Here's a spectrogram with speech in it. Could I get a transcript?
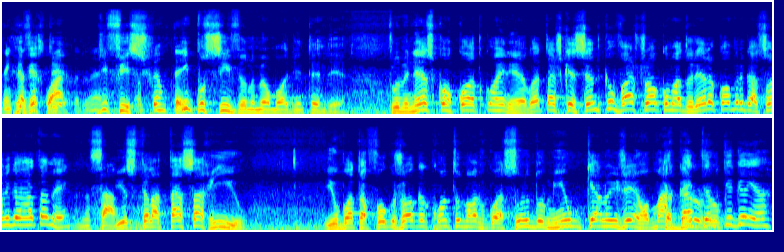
Tem que reverter. fazer quatro, né? Difícil, impossível no meu modo de entender. Fluminense concordo com o Renê. Agora está esquecendo que o Vasco joga com o Madureira com a obrigação de ganhar também. No sábado. Isso pela Taça Rio. E o Botafogo joga contra o Nova Iguaçu no domingo, que é no Engenhão. Marcar o jogo... que ganhar.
